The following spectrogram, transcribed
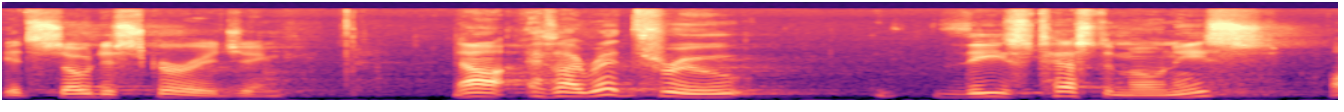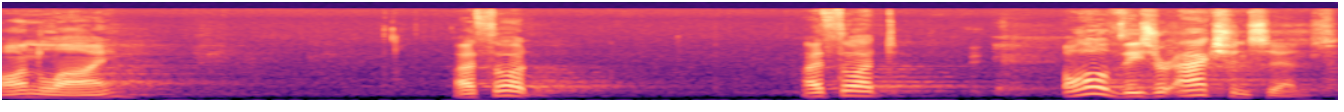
It's so discouraging. Now, as I read through these testimonies online, I thought, I thought all of these are action sins.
